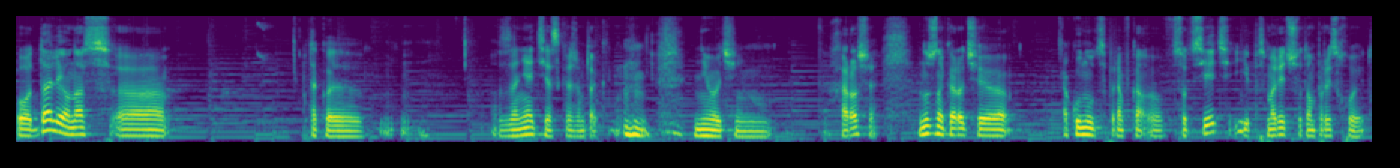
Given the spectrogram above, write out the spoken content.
Вот, далее у нас э, такое занятие, скажем так, не очень хорошее. Нужно, короче, окунуться прям в, в соцсеть и посмотреть, что там происходит.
